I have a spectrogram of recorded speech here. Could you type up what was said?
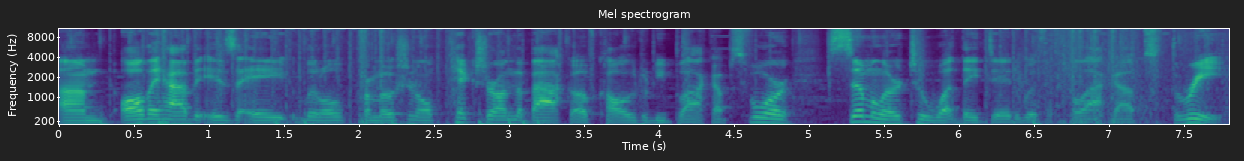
Um, all they have is a little promotional picture on the back of call of duty black ops 4 similar to what they did with black ops 3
